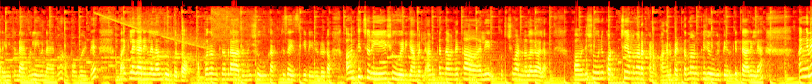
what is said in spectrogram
ഇറങ്ങിയിട്ടുണ്ടായിരുന്നു ലീവ് ഉണ്ടായിരുന്നു. അപ്പോൾ പോയിട്ട് ബാക്കിയുള്ള കാര്യങ്ങളെല്ലാം തീർത്തു കേട്ടോ അപ്പോൾ നമുക്ക് നമ്മുടെ ആദ്യമേ ഷൂ കറക്റ്റ് സൈസ് കിട്ടിയിട്ടുണ്ട് കേട്ടോ അവനക്ക് ചെറിയ ഷൂ മേടിക്കാൻ പറ്റില്ല. അവനക്ക് എന്താ അവന്റെ കാൽ കുറച്ച് വണ്ണുള്ള കാലം. അപ്പോൾ അവന്റെ ഷൂവിന് കുറച്ച് നമ്മൾ നടക്കണം. അങ്ങനെ പെട്ടെന്ന് നമുക്ക് ഷൂ കിട്ടി കിട്ടാറില്ല. അങ്ങനെ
